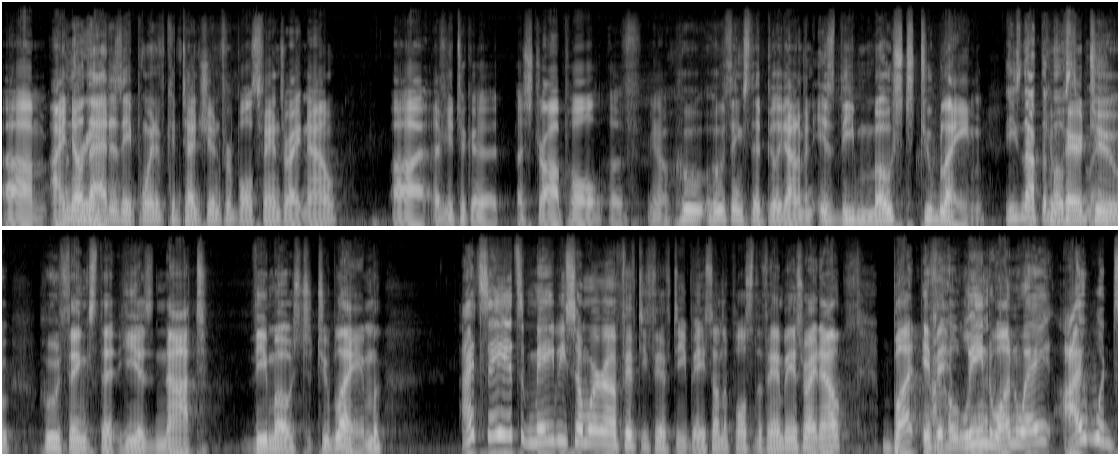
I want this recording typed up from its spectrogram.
Um, I know that is a point of contention for Bulls fans right now. Uh, if you took a, a straw poll of you know who who thinks that Billy Donovan is the most to blame, He's not the most compared to blame. to who thinks that he is not the most to blame, I'd say it's maybe somewhere around 50 50 based on the pulse of the fan base right now. But if it leaned not. one way, I would,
